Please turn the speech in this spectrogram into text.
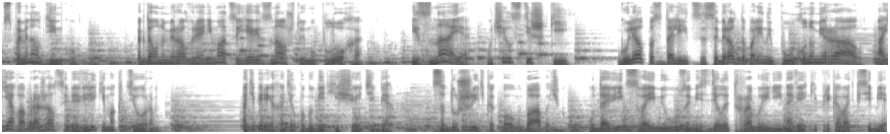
Вспоминал Димку. Когда он умирал в реанимации, я ведь знал, что ему плохо. И зная, учил стишки, гулял по столице, собирал тополиный пух, он умирал, а я воображал себя великим актером. А теперь я хотел погубить еще и тебя. Задушить, как паук бабочку, удавить своими узами, сделать рабыней навеки, приковать к себе.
